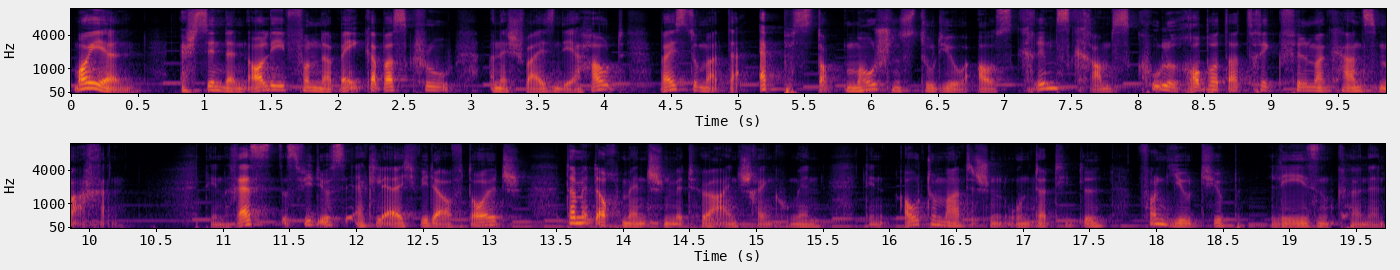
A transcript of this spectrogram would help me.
Moin! Ich sind den Olli von der Makerbus Crew und ich weisen dir Haut, weißt du mit der App Stop Motion Studio aus Krimskrams coole Roboter-Trickfilmer kannst machen. Den Rest des Videos erkläre ich wieder auf Deutsch, damit auch Menschen mit Höreinschränkungen den automatischen Untertitel von YouTube lesen können.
